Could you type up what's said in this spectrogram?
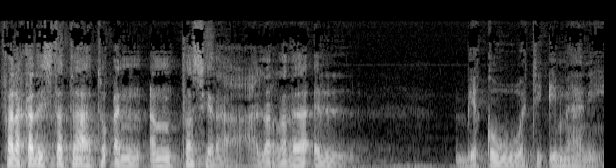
فلقد استطعت أن أنتصر على الرذائل بقوة إيماني.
